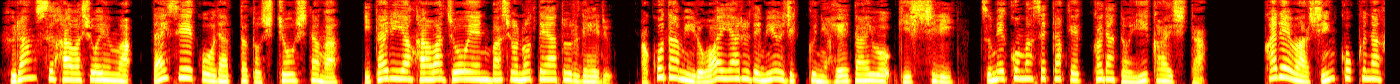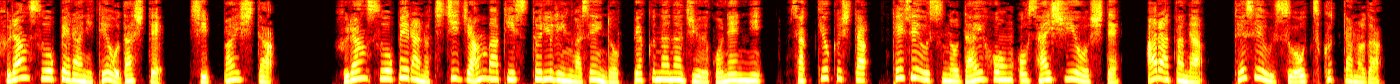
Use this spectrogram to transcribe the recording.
フランス派は初演は大成功だったと主張したが、イタリア派は上演場所のテアトルデール、アコダミロワイヤルでミュージックに兵隊をぎっしり詰め込ませた結果だと言い返した。彼は深刻なフランスオペラに手を出して失敗した。フランスオペラの父ジャンバティスト・リュリンが1675年に作曲したテセウスの台本を再使用して新たなテセウスを作ったのだ。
